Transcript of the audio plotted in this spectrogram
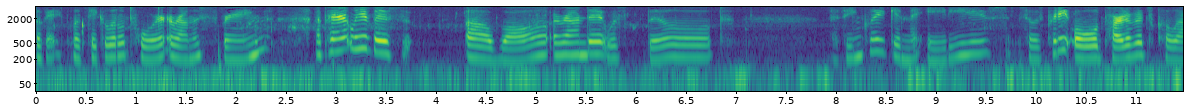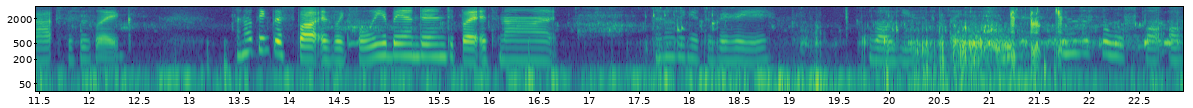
Okay, let's take a little tour around the spring. Apparently, this uh, wall around it was built, I think, like in the 80s. So it's pretty old. Part of it's collapsed. This is like I don't think this spot is like fully abandoned, but it's not. I don't think it's a very well used place. You know, just a little spot off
